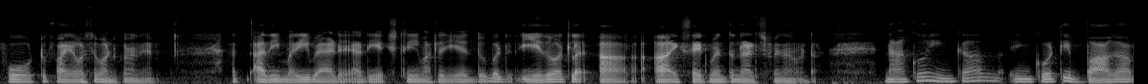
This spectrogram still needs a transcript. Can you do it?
four to five hours పండుకున్నాను నేను. అది మరీ బ్యాడ్ అది ఎక్స్ట్రీమ్ అట్లా చేయొద్దు. బట్ ఏదో అట్లా ఆ- ఎక్సైట్మెంట్తో నడిచిపోయింది అనమాట. నాకు ఇంకా ఇంకోటి బాగా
